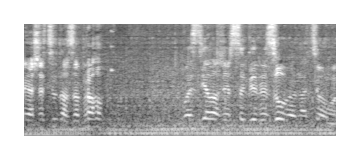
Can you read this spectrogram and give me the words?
Я ще сюди забрав, бо зробив собі резове на цьому.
